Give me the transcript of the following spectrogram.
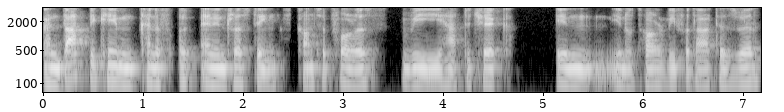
And that became kind of a, an interesting concept for us. We had to check in you know thoroughly for that as well.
